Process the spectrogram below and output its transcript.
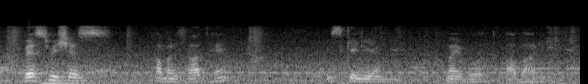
बेस्ट विशेस हमारे साथ हैं। इसके लिए हम मैं बहुत आभारी हूँ।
